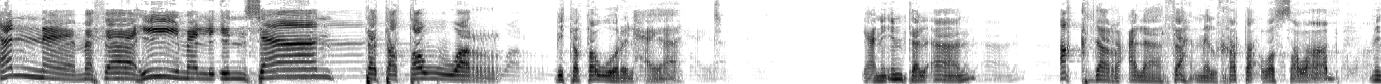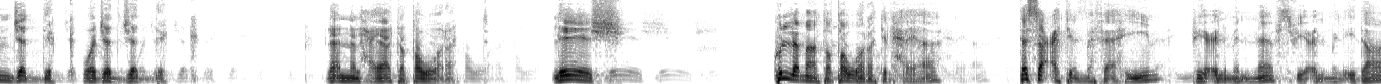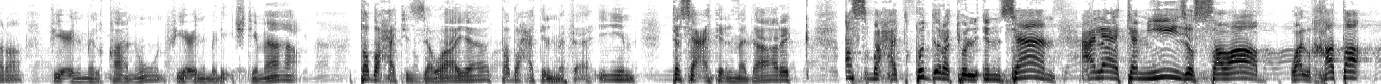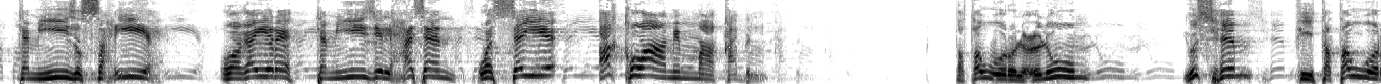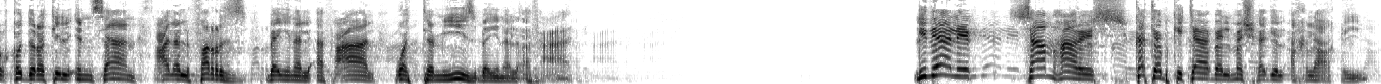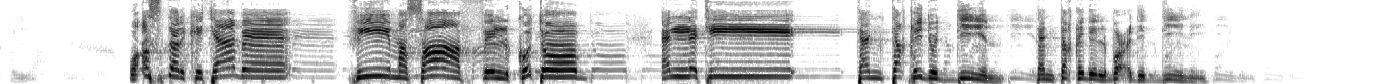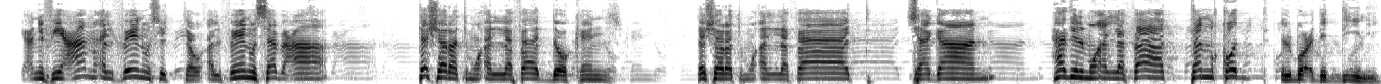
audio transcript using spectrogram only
أن مفاهيم الإنسان تتطور بتطور الحياة. يعني أنت الآن أقدر على فهم الخطأ والصواب من جدك وجد جدك لأن الحياة تطورت. ليش؟ كلما تطورت الحياة اتسعت المفاهيم في علم النفس في علم الإدارة في علم القانون في علم الاجتماع. اتضحت الزوايا اتضحت المفاهيم اتسعت المدارك أصبحت قدرة الإنسان على تمييز الصواب والخطأ تمييز الصحيح وغيره تمييز الحسن والسيء أقوى مما قبل. تطور العلوم يسهم في تطور قدرة الإنسان على الفرز بين الأفعال والتمييز بين الأفعال. لذلك سام هاريس كتب كتاب المشهد الأخلاقي وأصدر كتابة في مصاف الكتب التي تنتقد الدين تنتقد البعد الديني. يعني في عام 2006 و2007 انتشرت مؤلفات دوكنز انتشرت مؤلفات ساغان هذه المؤلفات تنقد البعد الديني.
